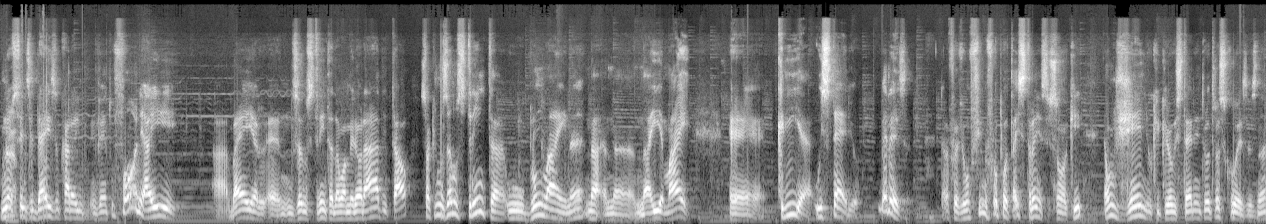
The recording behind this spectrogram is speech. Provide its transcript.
Em 1910 o cara inventa o fone, aí a Bayer é, nos anos 30 dá uma melhorada e tal. Só que nos anos 30 o Blumlein, né, na, na, na EMI, é, cria o estéreo. Beleza. O cara foi ver um filme e falou, pô, tá estranho esse som aqui. É um gênio que criou o estéreo, entre outras coisas, né?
